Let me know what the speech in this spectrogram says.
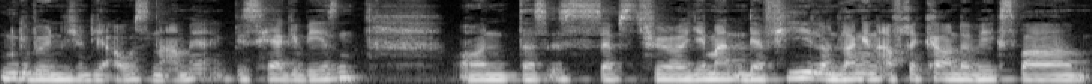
ungewöhnlich und die Ausnahme bisher gewesen. Und das ist selbst für jemanden, der viel und lange in Afrika unterwegs war,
